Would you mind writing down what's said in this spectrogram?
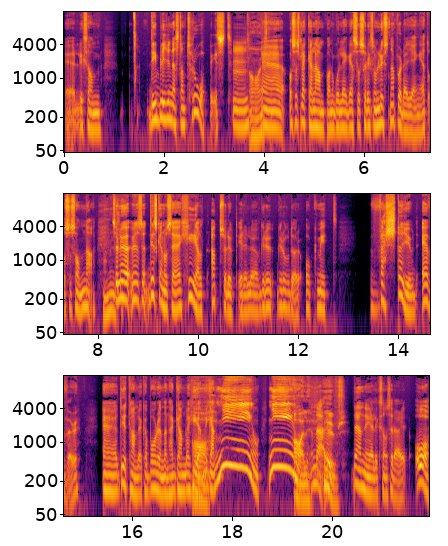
eh, liksom det blir ju nästan tropiskt. Ja, just det. Eh, och så släcka lampan och gå och lägga sig och så liksom lyssna på det där gänget och så somna. så lö- det ska jag nog säga helt absolut är det lövgrodor och mitt värsta ljud ever eh, det är tandläkarborren, den här gamla hedliga. Nio, nio, Ja, den där. hur? Den är liksom sådär, åh,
